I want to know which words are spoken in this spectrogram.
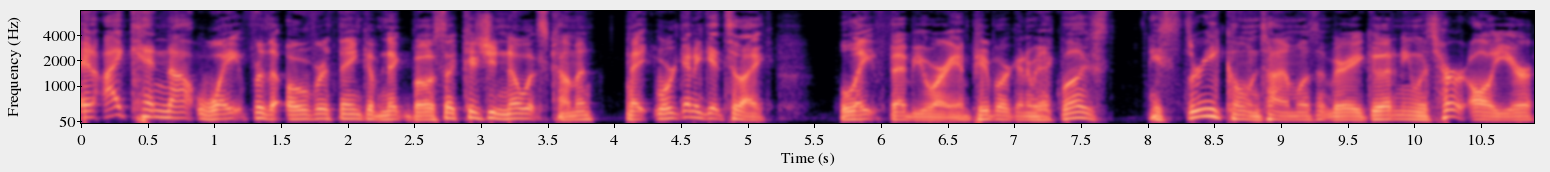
And I cannot wait for the overthink of Nick Bosa because you know it's coming. Like we're gonna get to like late February and people are gonna be like, well, his, his three cone time wasn't very good and he was hurt all year.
